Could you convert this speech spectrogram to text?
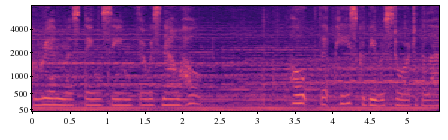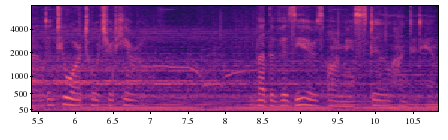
Grim as things seemed, there was now hope. Hope that peace could be restored to the land and to our tortured hero. But the Vizier's army still hunted him.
